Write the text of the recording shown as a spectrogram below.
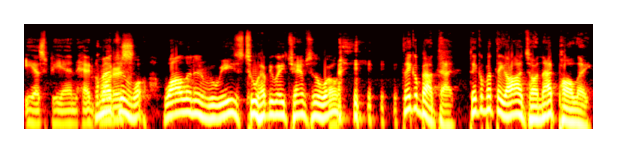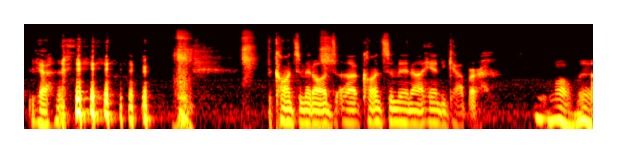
ESPN headquarters? Imagine Wa- Wallin and Ruiz, two heavyweight champs of the world. Think about that. Think about the odds on that parlay. Yeah. the consummate odds, uh, consummate uh, handicapper. Oh man.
